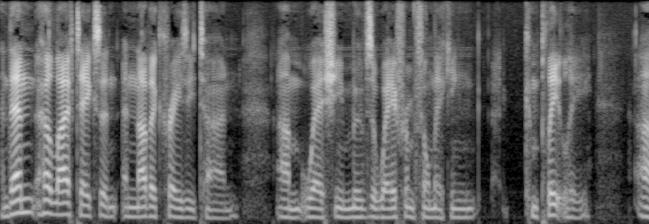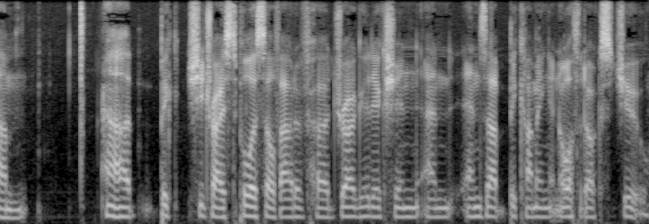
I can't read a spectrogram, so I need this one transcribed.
And then her life takes an, another crazy turn um, where she moves away from filmmaking completely. Um, uh, she tries to pull herself out of her drug addiction and ends up becoming an Orthodox Jew,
